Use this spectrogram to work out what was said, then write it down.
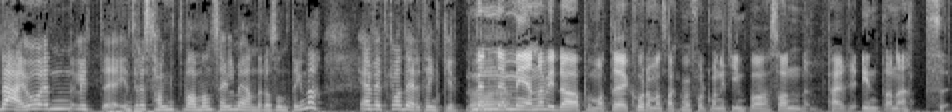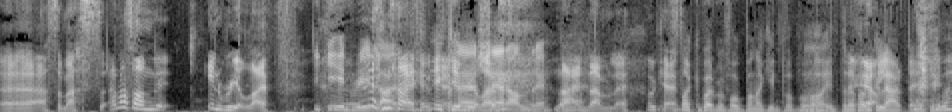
det er jo en litt eh, interessant hva man selv mener og sånne ting, da. Jeg vet ikke hva dere tenker på Men eh, mener vi da på en måte hvordan man snakker med folk man er keen på, sånn per internett, eh, SMS, eller sånn in real life? Ikke in real life. Nei, okay. Ikke in real life. skjer aldri. Nei, nemlig. Ok. Snakker bare med folk man er keen på på Mm. internett. Har du ikke lært det, Kine?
